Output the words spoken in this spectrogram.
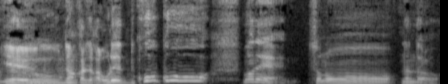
いやいや、なんかだから俺、高校はね、その、なんだろ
